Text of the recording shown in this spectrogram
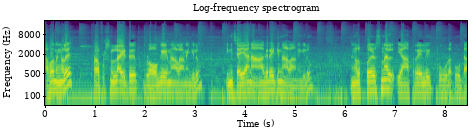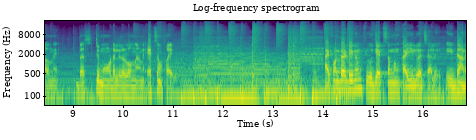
അപ്പോൾ നിങ്ങൾ പ്രൊഫഷണലായിട്ട് വ്ളോഗ് ചെയ്യുന്ന ആളാണെങ്കിലും ഇനി ചെയ്യാൻ ആഗ്രഹിക്കുന്ന ആളാണെങ്കിലും നിങ്ങൾ പേഴ്സണൽ യാത്രയിൽ കൂടെ കൂട്ടാവുന്ന ബെസ്റ്റ് മോഡലുകളൊന്നാണ് എക്സ് എം ഫൈവ് ഐഫോൺ തേർട്ടീനും ഫ്യൂജി എക്സ് എമ്മും കയ്യിൽ വെച്ചാൽ ഇതാണ്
